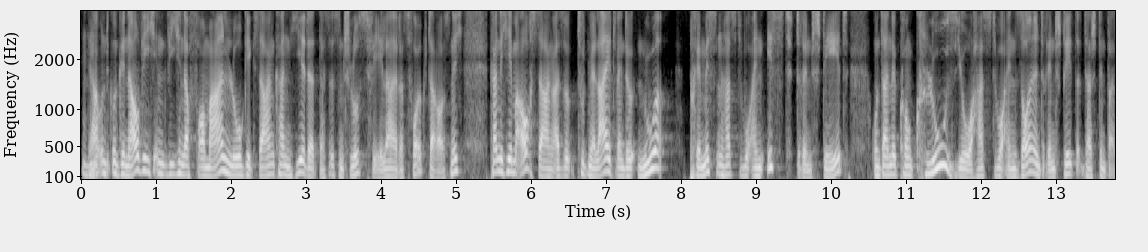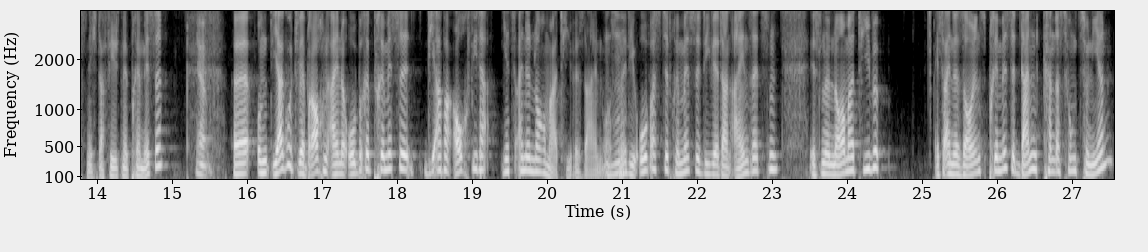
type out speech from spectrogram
Mhm. Ja, und, und, genau wie ich, in, wie ich in der formalen Logik sagen kann, hier, das, das ist ein Schlussfehler, das folgt daraus nicht, kann ich eben auch sagen, also tut mir leid, wenn du nur Prämissen hast, wo ein Ist drin steht und dann eine Conclusio hast, wo ein Sollen drin steht, da stimmt was nicht. Da fehlt eine Prämisse. Ja. Äh, und ja gut, wir brauchen eine obere Prämisse, die aber auch wieder jetzt eine normative sein muss. Mhm. Ne? Die oberste Prämisse, die wir dann einsetzen, ist eine normative, ist eine Sollensprämisse. Dann kann das funktionieren.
